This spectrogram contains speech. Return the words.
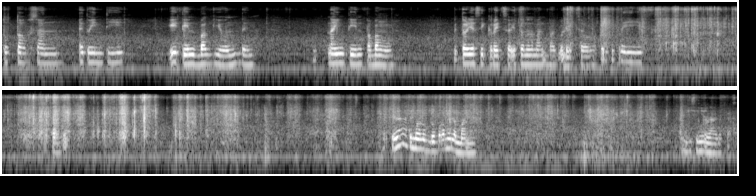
2018, bag yun. Then, 19, pabango. Victoria's Secret. So, ito na naman bag ulit. So, thank you, Chris. Kaya natin malugdo. Baka may laman. Hindi siya nilalagay kasi.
